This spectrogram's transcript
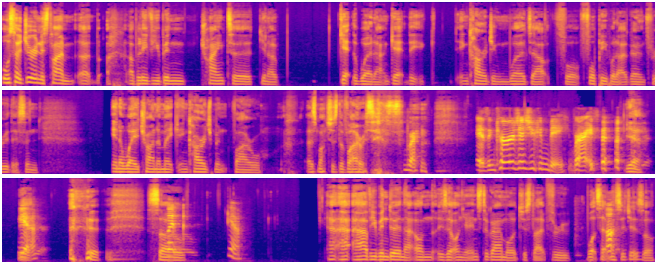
also, during this time, uh, I believe you've been trying to you know get the word out and get the encouraging words out for for people that are going through this, and in a way, trying to make encouragement viral as much as the virus is. Right. As encouraged as you can be, right? yeah. yeah. so, But yeah. h- h- how have you been doing that? On is it on your Instagram or just like through WhatsApp Uh, messages or?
